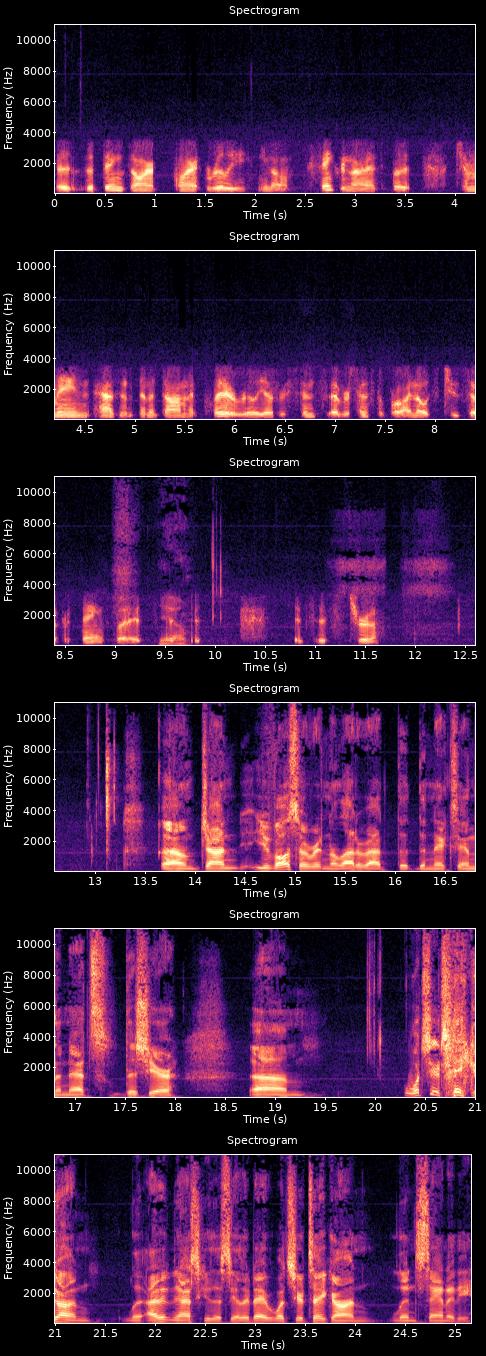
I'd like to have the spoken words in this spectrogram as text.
the, the things aren't aren't really you know synchronized, but Jermaine hasn't been a dominant player really ever since ever since the brawl. I know it's two separate things, but it's Yeah. it's, it's it's it's true. Um, John, you've also written a lot about the, the Knicks and the Nets this year. Um, what's your take on? I didn't ask you this the other day. But what's your take on Linsanity?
